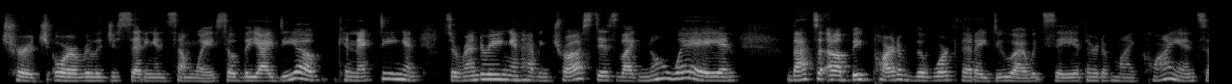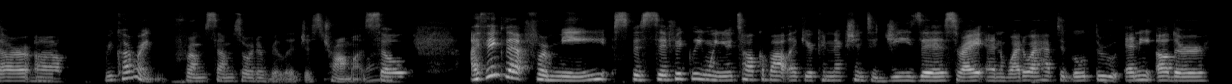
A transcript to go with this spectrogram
church or a religious setting in some way. So the idea of connecting and surrendering and having trust is like, no way. And that's a big part of the work that I do. I would say a third of my clients are uh, mm. recovering from some sort of religious trauma. Wow. So I think that for me, specifically, when you talk about like your connection to Jesus, right? And why do I have to go through any other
